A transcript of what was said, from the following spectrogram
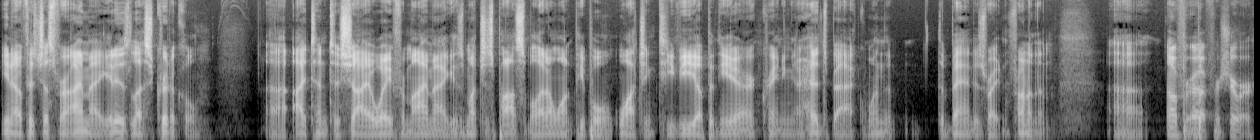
you know if it's just for IMAG, it is less critical. Uh, I tend to shy away from IMAG as much as possible. I don't want people watching TV up in the air, craning their heads back when the the band is right in front of them. Uh, oh, for uh, for sure.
